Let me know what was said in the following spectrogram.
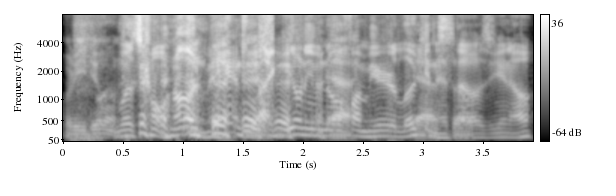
what are you doing? "What's going on, man? like you don't even know if I'm here looking Yeah, at so those, you know."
